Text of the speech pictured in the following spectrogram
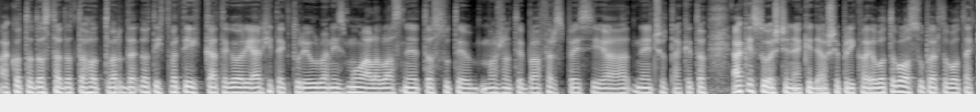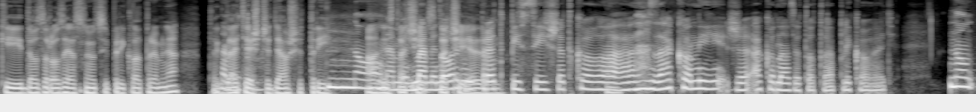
ako to dostať do, toho tvrdé, do tých tvrdých kategórií architektúry, urbanizmu, ale vlastne to sú tie, možno tie buffer spacey a niečo takéto. Aké sú ešte nejaké ďalšie príklady? Lebo to bolo super, to bol taký dosť rozjasňujúci príklad pre mňa. Tak máme dajte to. ešte ďalšie tri. No, máme, stačí, máme stačí normy, jeden. predpisy, všetko a no. zákony, že ako nás toto aplikovať. No,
